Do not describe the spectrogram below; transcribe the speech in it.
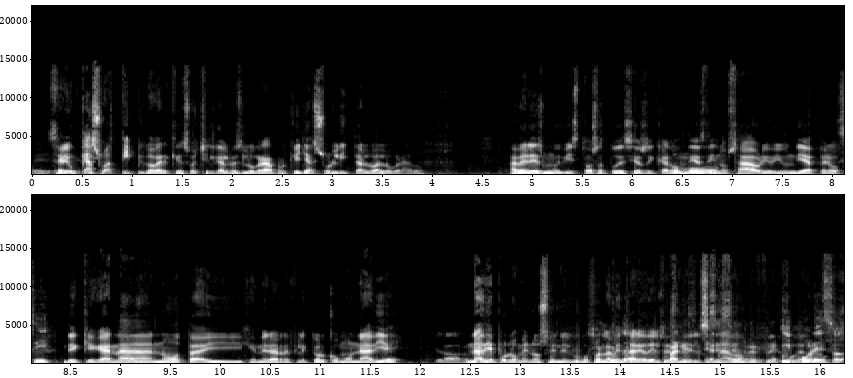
Eh, Sería un caso atípico, a ver, que Xochitl Galvez lograra, porque ella solita lo ha logrado. A ver, es muy vistosa, tú decías, Ricardo, un día es Como- dinosaurio y un día, pero sí, de que gana nota y genera reflector como nadie, nadie por lo menos en el grupo Sin parlamentario Pues del es PAN es el Senado. y por eso,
